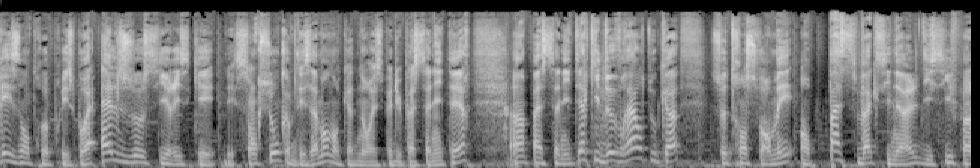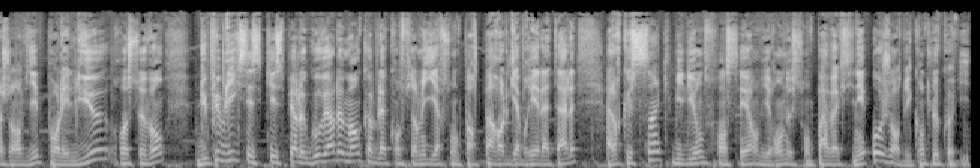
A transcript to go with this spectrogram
Les entreprises pourraient elles aussi risquer des sanctions comme des amendes en cas de non-respect du pass sanitaire. Un pass sanitaire qui devrait en tout cas se transformer en pass vaccinal d'ici fin janvier pour les lieux recevant du public. C'est ce qu'espère le gouvernement, comme l'a confirmé hier son porte-parole Gabriel Attal, alors que 5 millions de Français environ ne sont pas vaccinés aujourd'hui contre le Covid.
